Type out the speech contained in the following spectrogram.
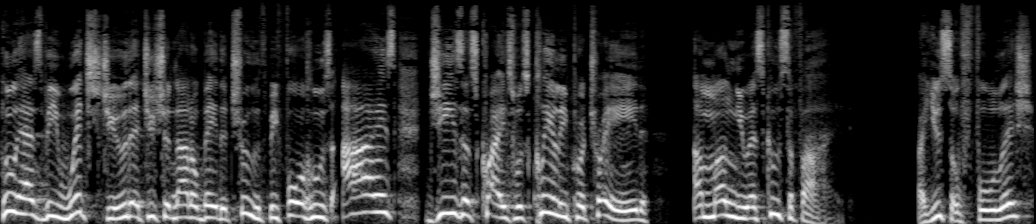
who has bewitched you that you should not obey the truth before whose eyes Jesus Christ was clearly portrayed among you as crucified. Are you so foolish?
